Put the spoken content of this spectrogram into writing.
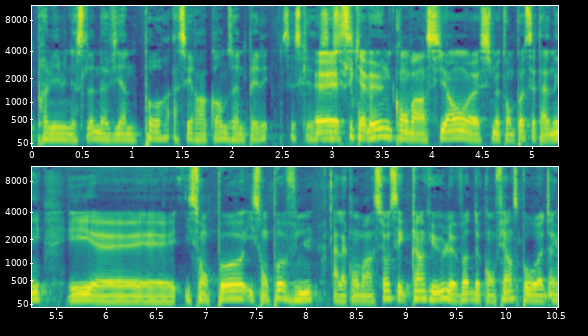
premiers ministres-là, ne viennent pas à ces rencontres du NPD. C'est ce que. Euh, c'est qu'il y avait eu une convention, euh, si je me trompe pas, cette année, et euh, ils sont pas, ils sont pas venus à la convention. C'est quand il y a eu le vote de confiance pour euh, Jack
